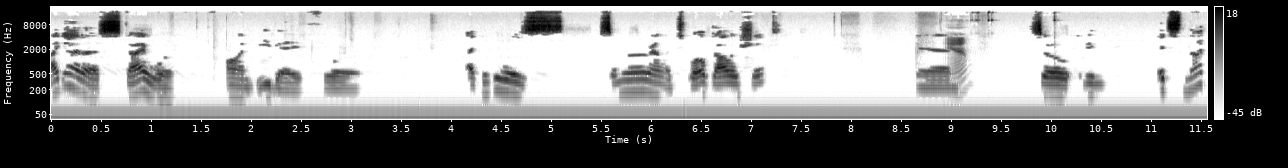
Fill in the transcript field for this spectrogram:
I got a Skywarp on eBay for, I think it was somewhere around like twelve dollars shipped. And Yeah? so, I mean, it's not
